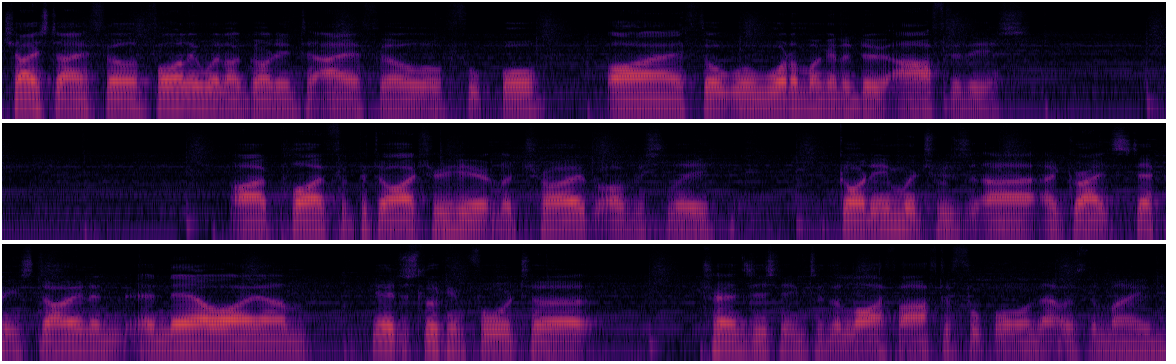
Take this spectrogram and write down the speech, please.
chased AFL. And finally, when I got into AFL or football, I thought, well, what am I going to do after this? I applied for podiatry here at La Trobe. Obviously, got in, which was uh, a great stepping stone. And, and now I um, yeah, just looking forward to transitioning to the life after football. And that was the main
